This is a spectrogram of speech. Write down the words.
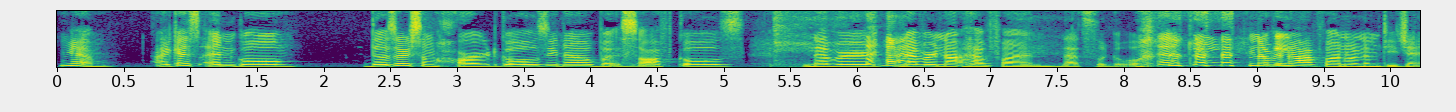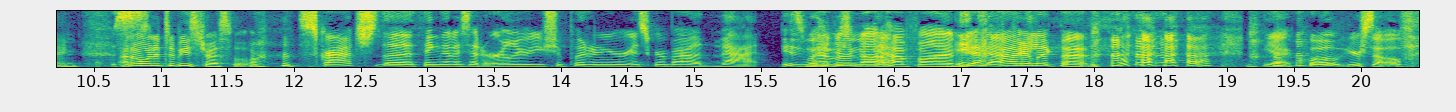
yeah, I guess end goal. Those are some hard goals, you know, Mm. but soft goals. Never, never not have fun. That's the goal. Okay. never Okay. not have fun when I'm DJing. I don't want it to be stressful. Scratch the thing that I said earlier. You should put in your Instagram bio. That is what never should- not yeah. have fun. Yeah, I like that. yeah, quote yourself.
